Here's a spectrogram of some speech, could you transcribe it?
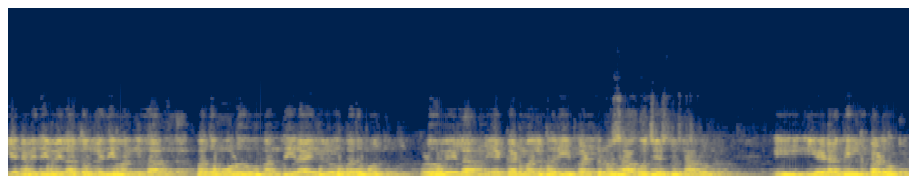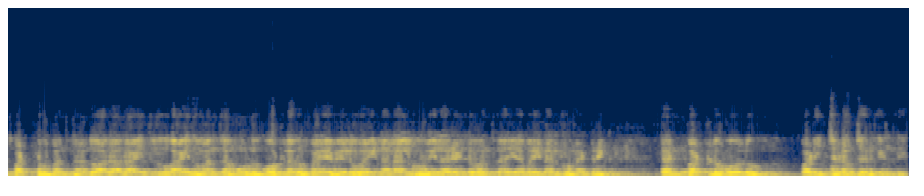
ఎనిమిది వేల తొమ్మిది వందల పదమూడు మంది రైతులు పదమూడు వేల ఎకర్ మల్బరీ పంటను సాగు చేస్తున్నారు. ఈ ఏడాది పడు పట్టు పంట ద్వారా రైతులు ఐదు వందల మూడు కోట్ల రూపాయల విలువైన నాలుగు వేల రెండు వందల యాభై నాలుగు మెట్రిక్ టన్ పట్లు గోలు పడించడం జరిగింది.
